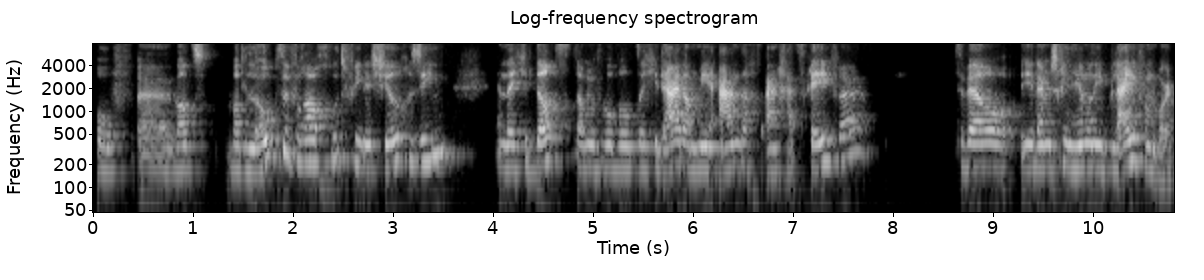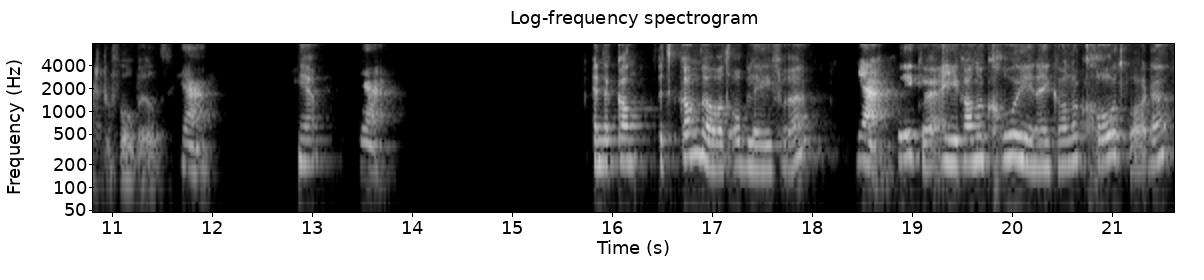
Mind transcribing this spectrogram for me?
Of uh, wat, wat loopt er vooral goed financieel gezien? En dat je dat dan bijvoorbeeld, dat je daar dan meer aandacht aan gaat geven. Terwijl je daar misschien helemaal niet blij van wordt, bijvoorbeeld. Ja. Ja. Ja. En dat kan, het kan wel wat opleveren. Ja. Zeker. En je kan ook groeien en je kan ook groot worden.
